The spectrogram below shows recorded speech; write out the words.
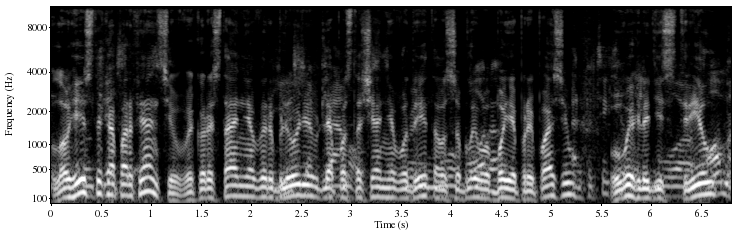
Логістика парфянців, використання верблюдів для постачання води та особливо боєприпасів у вигляді стріл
